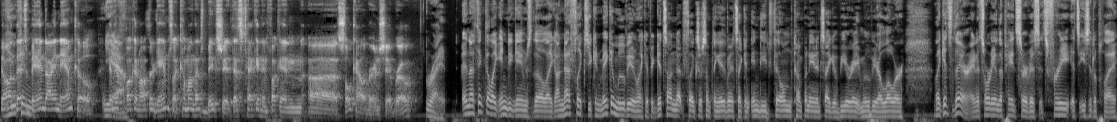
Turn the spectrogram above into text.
Dog, that's can- Bandai Namco. And they're fucking off their games. Like, come on, that's big shit. That's Tekken and fucking uh, Soul Calibur and shit, bro. Right. And I think that like indie games though, like on Netflix, you can make a movie and like if it gets on Netflix or something, even it's like an indie film company and it's like a B-rate movie or lower, like it's there and it's already in the paid service. It's free. It's easy to play.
